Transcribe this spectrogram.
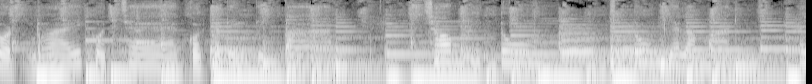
กดไลค์กดแชร์ กดกระดิ่งติดตาม ช่องพี่ตุ้ม ตุ้มเยอรมันให้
